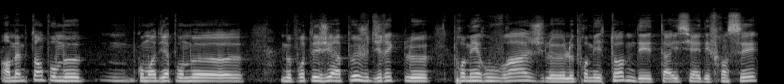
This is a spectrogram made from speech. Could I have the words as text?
En même temps, pour me comment dire, pour me, me protéger un peu, je dirais que le premier ouvrage, le, premier tome des Tahitiens et des Français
